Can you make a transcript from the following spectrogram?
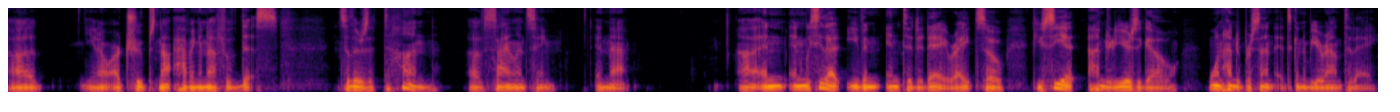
uh, you know our troops not having enough of this." So there's a ton of silencing in that. Uh, and and we see that even into today, right? So if you see it 100 years ago, 100% it's going to be around today.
